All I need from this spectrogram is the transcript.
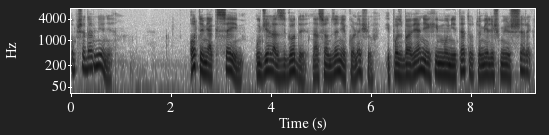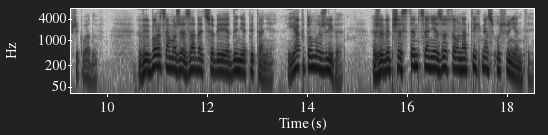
o przedawnienie. O tym, jak Sejm udziela zgody na sądzenie kolesiów i pozbawianie ich immunitetu, to mieliśmy już szereg przykładów. Wyborca może zadać sobie jedynie pytanie, jak to możliwe, żeby przestępca nie został natychmiast usunięty,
